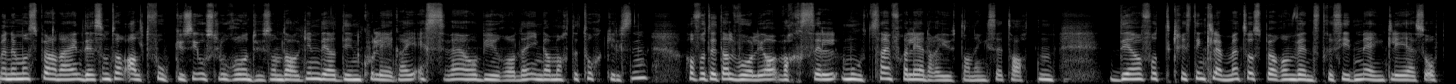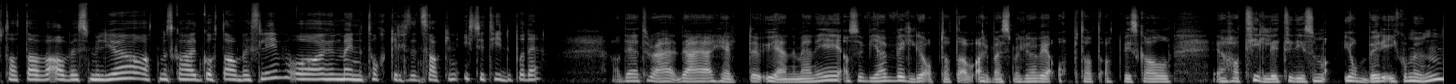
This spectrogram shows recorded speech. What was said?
Men jeg må spørre deg, det som tar alt fokus i Oslo rådhus om dagen, det er at din kollega i SV og byrådet Inga Marte Torkelsen har fått et alvorlig varsel mot mot seg fra ledere i Utdanningsetaten. Det har fått Kristin Klemme til å spørre om venstresiden egentlig er så opptatt av arbeidsmiljø og at vi skal ha et godt arbeidsliv, og hun mener Torkelsen-saken ikke tyder på det. Ja, det tror jeg det er jeg helt uenig med henne i. Altså, vi er veldig opptatt av arbeidsmiljø. Vi er opptatt av at vi skal eh, ha tillit til de som jobber i kommunen.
